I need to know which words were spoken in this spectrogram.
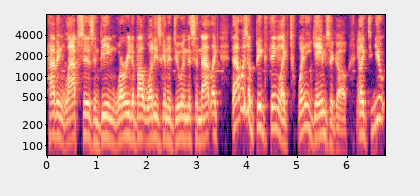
having lapses and being worried about what he's going to do and this and that? Like that was a big thing like 20 games ago. Yep. Like, do you?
